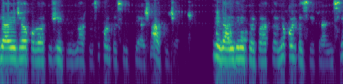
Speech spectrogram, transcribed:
tedaviye cevap olarak hücre yıkımının artması folik asit ihtiyacını artıracaktır. Bu nedenle demir preparatlarına folik asit eklenmesi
